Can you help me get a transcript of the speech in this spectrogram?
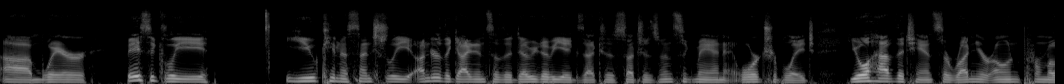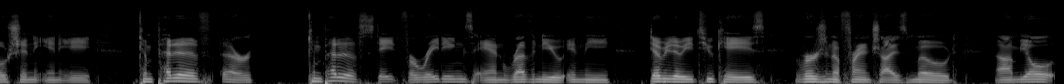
um, where basically you can essentially, under the guidance of the WWE executives such as Vince McMahon or Triple H, you'll have the chance to run your own promotion in a competitive or competitive state for ratings and revenue in the WWE 2K's version of franchise mode. Um, you'll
